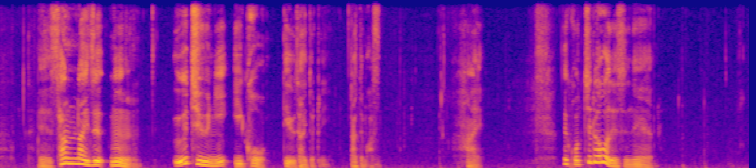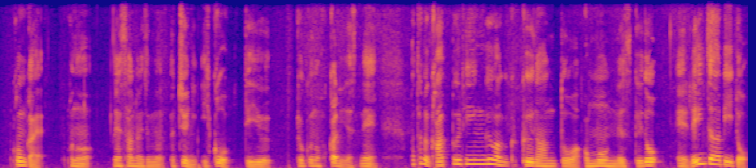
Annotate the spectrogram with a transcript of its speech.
「えー SUNRISE MOON 宇宙に行こう」っていうタイトルになってます。はい。でこちらはですね今回この、ね「サンライズムーン宇宙に行こう」っていう曲の他にですね、まあ、多分カップリング枠なんとは思うんですけど、えーレイザービート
